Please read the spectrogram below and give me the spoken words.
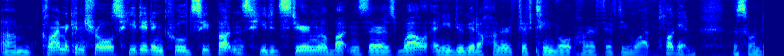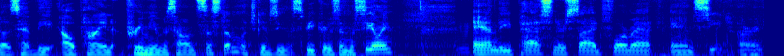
Um, climate controls heated and cooled seat buttons heated steering wheel buttons there as well and you do get a 115 volt 150 watt plug-in. This one does have the alpine premium sound system which gives you the speakers in the ceiling. And the passenger side floor mat and seat are in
